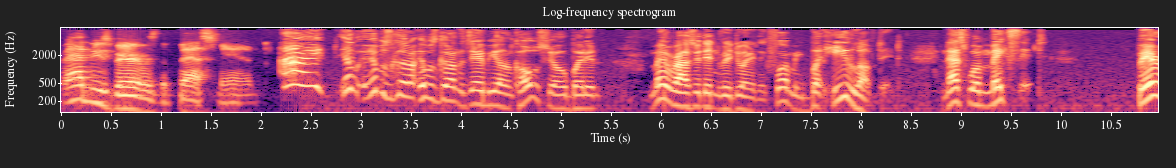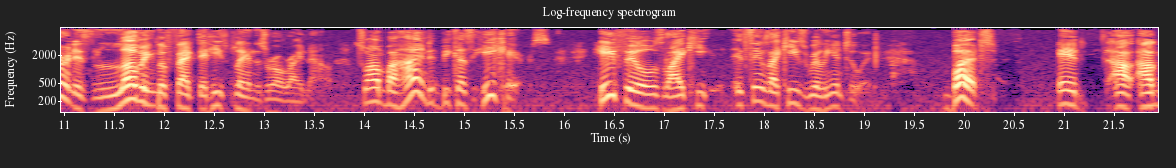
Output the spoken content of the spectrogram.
Bad News Barrett was the best, man. I it, it was good. It was good on the JBL and Cole show, but it main roster didn't really do anything for me. But he loved it, and that's what makes it. Baron is loving the fact that he's playing this role right now, so I'm behind it because he cares. He feels like he. It seems like he's really into it, but it. I'll, I'll,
